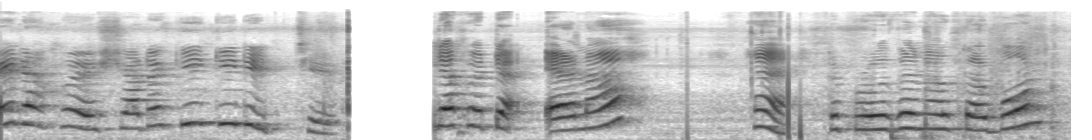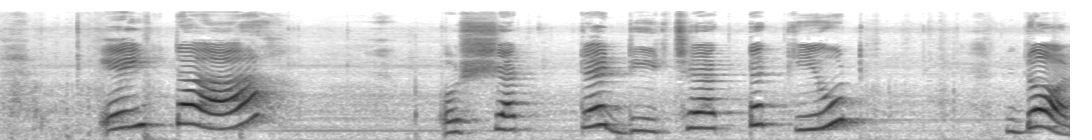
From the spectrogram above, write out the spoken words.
এই দেখো এর সাথে কি কি দিচ্ছে? দেখো, এটা অ্যানা হ্যাঁ এটা প্রয়োজনীয় সাবন এইটা ওর সাথে দিচ্ছে একটা কিউট ডল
